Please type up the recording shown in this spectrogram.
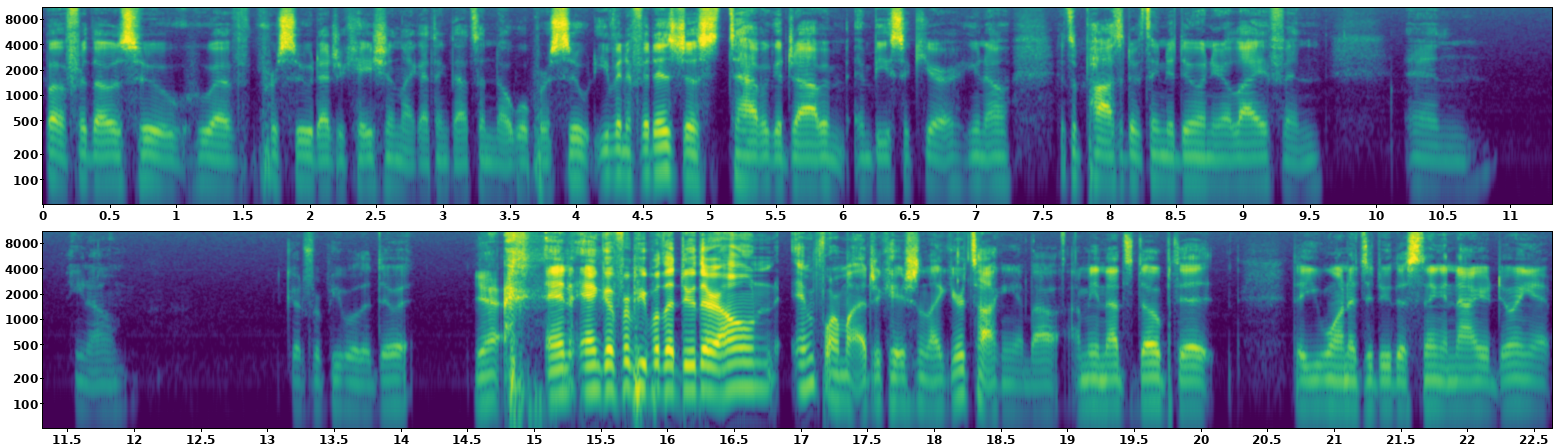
but for those who who have pursued education like i think that's a noble pursuit even if it is just to have a good job and, and be secure you know it's a positive thing to do in your life and and you know good for people to do it yeah, and and good for people that do their own informal education like you're talking about i mean that's dope that that you wanted to do this thing and now you're doing it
